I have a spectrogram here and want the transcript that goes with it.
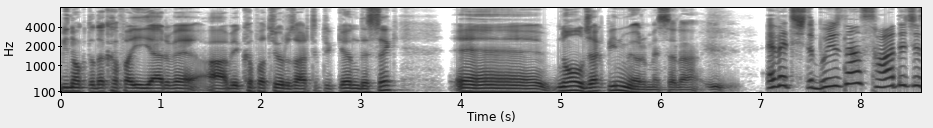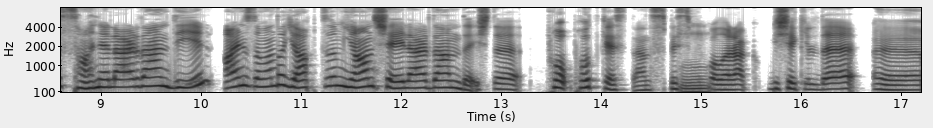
bir noktada kafayı yer ve abi kapatıyoruz artık dükkanı desek eee, ne olacak bilmiyorum mesela. Evet işte bu yüzden sadece sahnelerden değil aynı zamanda yaptığım yan şeylerden de işte po- podcast'ten spesifik Hı. olarak bir şekilde e,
